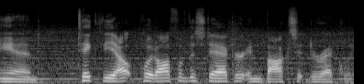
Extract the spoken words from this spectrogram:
and take the output off of the stacker and box it directly.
